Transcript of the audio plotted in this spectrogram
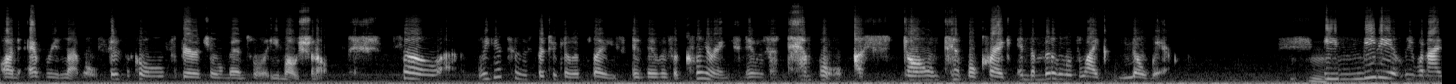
on every level physical, spiritual, mental, emotional. So uh, we get to this particular place, and there was a clearing, and there was a temple, a stone temple, Craig, in the middle of like nowhere. Hmm. Immediately when I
